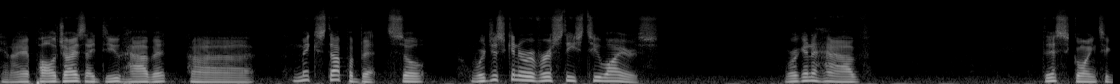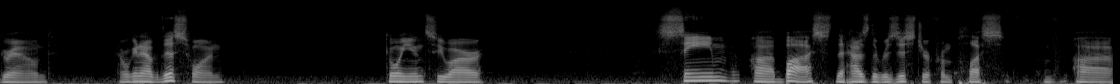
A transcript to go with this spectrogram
And I apologize, I do have it uh, mixed up a bit. So we're just going to reverse these two wires. We're going to have this going to ground, and we're going to have this one going into our same uh, bus that has the resistor from plus, uh,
